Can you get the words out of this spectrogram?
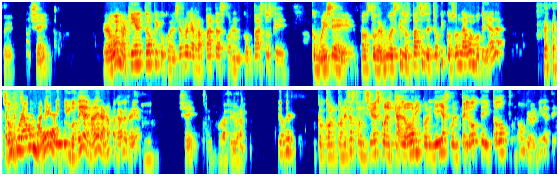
Sí. Sí. Pero bueno, aquí en el trópico, con el cerro de garrapatas, con, con pastos que, como dice Fausto Bermúdez, que los pastos del trópico son agua embotellada. Son pura agua en madera, en botella de madera, ¿no? Para acabarle fregar. Sí. pura fibra. Entonces, con, con, esas condiciones, con el calor y con ellas con el pelote y todo, pues no, hombre, olvídate.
